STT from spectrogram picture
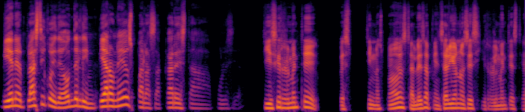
viene el plástico y de dónde limpiaron ellos para sacar esta publicidad. Sí, es que realmente, pues, si nos ponemos tal vez a pensar, yo no sé si realmente este,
